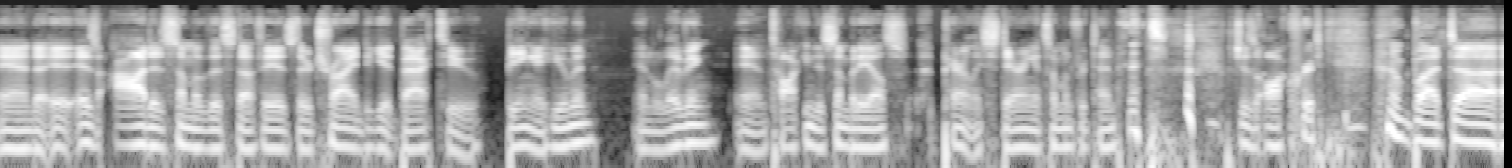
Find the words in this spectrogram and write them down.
And uh, it, as odd as some of this stuff is, they're trying to get back to being a human and living and talking to somebody else. Apparently, staring at someone for ten minutes, which is awkward. but uh,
